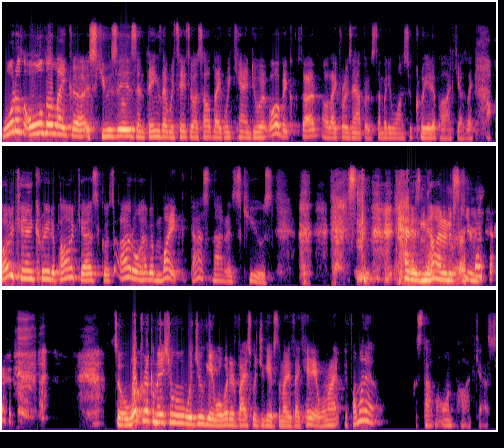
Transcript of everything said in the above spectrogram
what are all the like uh, excuses and things that we say to ourselves like we can't do it? Oh because that or like for example if somebody wants to create a podcast like i can't create a podcast because i don't have a mic. That's not an excuse. That's, that is not an excuse. So what recommendation would you give or what advice would you give somebody like hey if i want to start my own podcast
